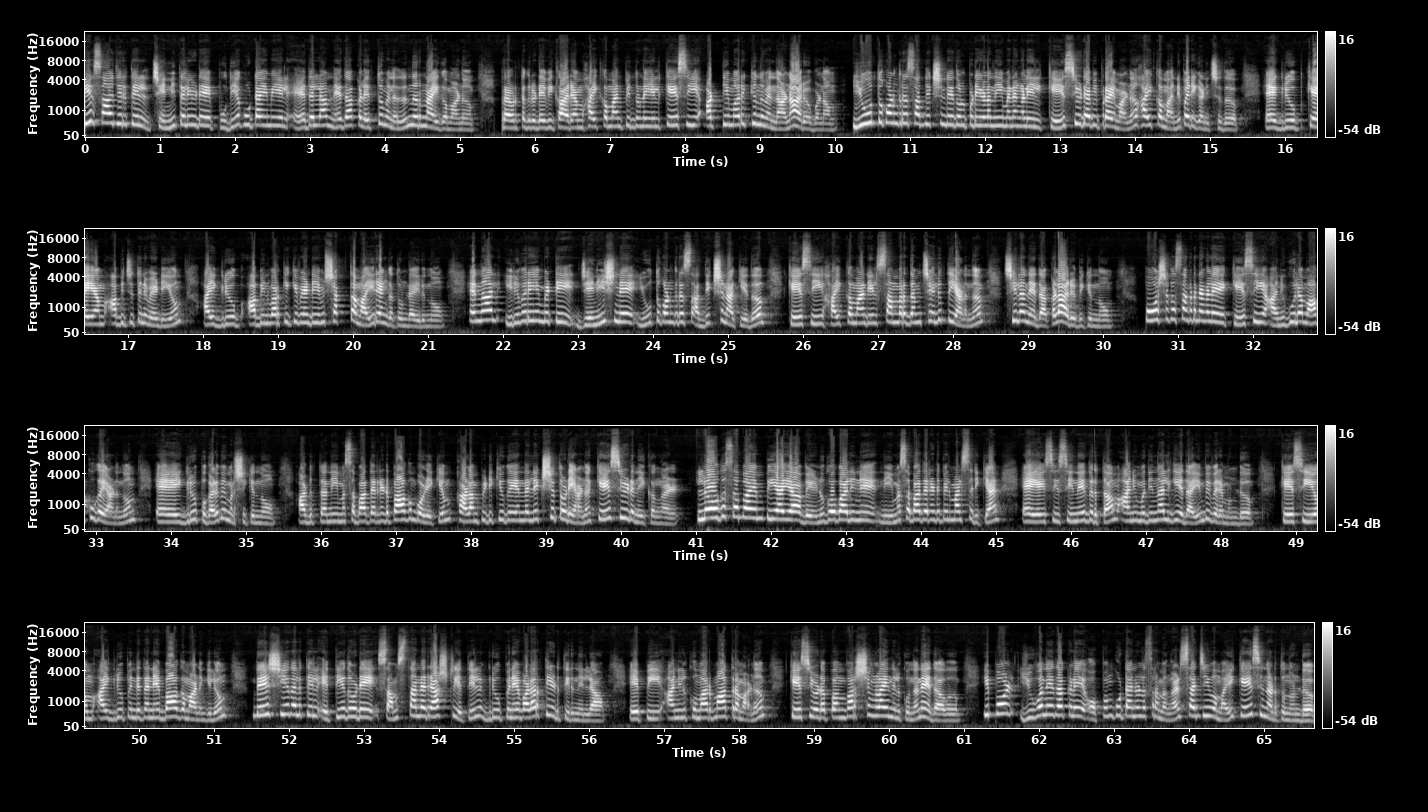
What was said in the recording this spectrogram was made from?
ഈ സാഹചര്യത്തിൽ ചെന്നിത്തലയുടെ പുതിയ കൂട്ടായ്മയിൽ ഏതെല്ലാം നേതാക്കൾ എത്തുമെന്നത് നിർണായകമാണ്. പ്രവർത്തകരുടെ വികാരം ഹൈക്കമാൻഡ് പിന്തുണയിൽ കെ സി അട്ടിമറിക്കുന്നുവെന്നാണ് ആരോപണം. യൂത്ത് കോൺഗ്രസ് അധ്യക്ഷന്റേതുൾപ്പെടെയുള്ള നിയമനങ്ങളിൽ കെ സിയുടെ അഭിപ്രായമാണ് ഹൈക്കമാൻഡ് പരിഗണിച്ചത്. എ ഗ്രൂപ്പ് കെ എം അഭിജിത്തിന് വേണ്ടിയും ഐ ഗ്രൂപ്പ് അബിൻ വർക്കിക്ക് വേണ്ടിയും ശക്തമായി രംഗത്തുണ്ടായിരുന്നു. എന്നാൽ ഇരുവരെയും വെട്ടി ജനീഷിനെ യൂത്ത് കോൺഗ്രസ് അധ്യക്ഷനാക്കിയത് കെ സി ഹൈക്കമാൻഡിൽ സമ്മർദ്ദം ചെലുത്തിയാണെന്ന് ചില നേതാക്കൾ ആരോപിക്കുന്നു. പോഷക സംഘടനകളെ കെ സി അനുകൂലമാക്കുകയാണെന്നും എ ഐ ഗ്രൂപ്പുകൾ വിമർശിക്കുന്നു. അടുത്ത നിയമസഭാ തെരഞ്ഞെടുപ്പ് ആകുമ്പോഴേക്കും കളം പിടിക്കുകയെന്ന ലക്ഷ്യത്തോടെയാണ് കെ സിയുടെ നീക്കങ്ങൾ. ലോക്സഭ എം ആയ വേണുഗോപാലിനെ നിയമസഭാ തെരഞ്ഞെടുപ്പിൽ മത്സരിക്കാൻ എ ഐ സി സി നേതൃത്വം അനുമതി നൽകിയതായും വിവരമുണ്ട്. കെ സിയും ഐ ഗ്രൂപ്പിന്റെ തന്നെ ഭാഗമാണെങ്കിലും ദേശീയതലത്തിൽ എത്തിയതോടെ സംസ്ഥാന രാഷ്ട്രീയത്തിൽ ഗ്രൂപ്പിനെ വളർത്തിയെടുത്തിരുന്നില്ല. എ പി അനിൽകുമാർ മാത്രമാണ് കെ സിയോടൊപ്പം വർഷങ്ങളായി നിൽക്കുന്ന നേതാവ്. ഇപ്പോൾ യുവ നേതാക്കളെ ഒപ്പം കൂട്ടാനുള്ള ശ്രമങ്ങൾ സജീവമായി കെ സി നടത്തുന്നുണ്ട്.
